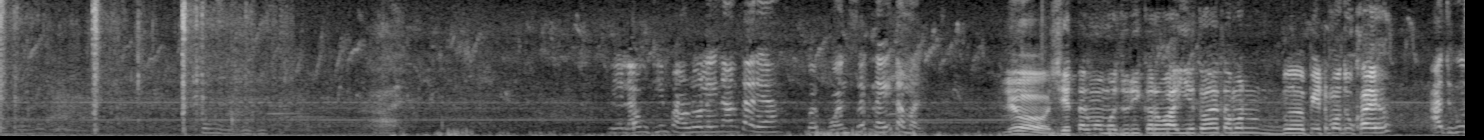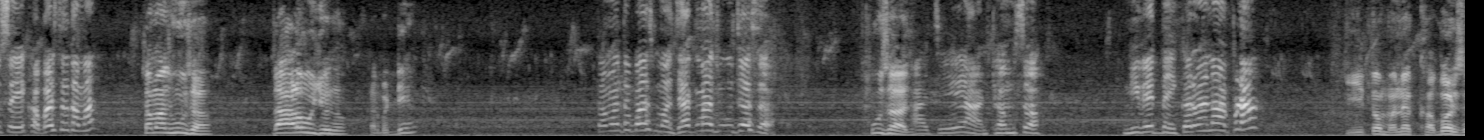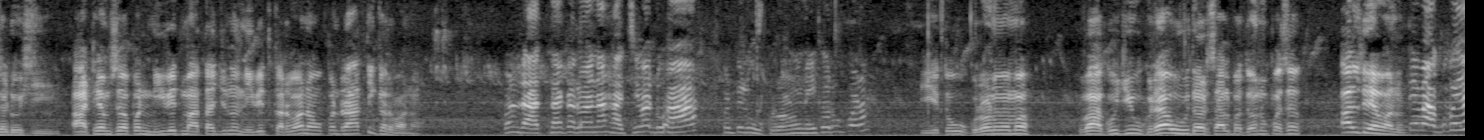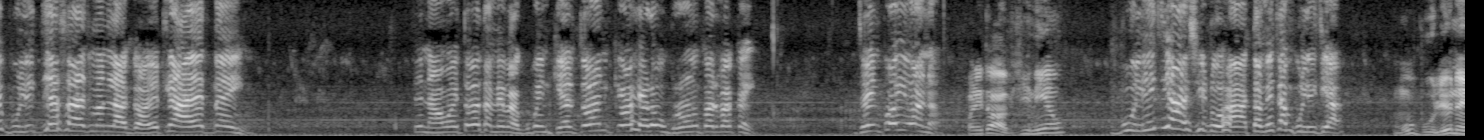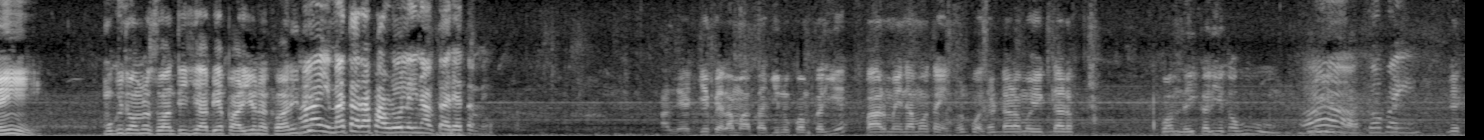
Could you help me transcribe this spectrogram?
લઈને આવતા રહ્યા. કોઈ ભણશે નહીં તમને. લ્યો ખેતરમાં મજૂરી કરવા આવીએ તો તમને પેટમાં દુખાય આજ હું છે એ ખબર છે તમને? સમાજ હું છે? દાળો ઉજ્યો છો. તાર બર્થડે તમે તો બસ મજાકમાં જ ઉજવશો હું છે આજે? આઠમ છે. નિવેદ નહીં કરવાના આપણા? એ તો મને ખબર છે ડોશી. આઠેમ છે પણ નિવેદ માતાજીનો નિવેદ કરવાનો પણ રાતી કરવાનો. પણ રાતના કરવાના સાચી વાત ડોહા. પણ પેલું ઉઘરાણું નહીં કરવું પડે? એ તો ઉઘરાણું આમાં વાઘુજી ઉઘરાવું દર સાલ બધાનું પછી આલ દેવાનું. તે વાઘુભાઈ ભૂલી જ ગયા સાજ મન લાગે. એટલે આયા જ નહીં. તે ના હોય તો તમે વાઘુભાઈ ઘેર જો ને કયો હેડો ઉઘરાણું કરવા કઈ. જઈને કોઈ ને. પણ એ તો આવજી નહીં આવું. ભૂલી ગયા છે ડોહા. તમે કેમ ભૂલી ગયા? હું ભૂલ્યો નહીં. મૂકી તો હમણાં શાંતિજી આ બે પાળીઓ નાખવાની હા એમાં તારા પાવડો લઈને આવતા રહ્યા તમે. આ લેજે પેલા માતાજીનું કામ કરીએ. બાર મહિનામાં ત્રણસો પોસઠ દાડામાં એક દાડો કામ નહીં કરીએ તો હું તો પછી? લે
